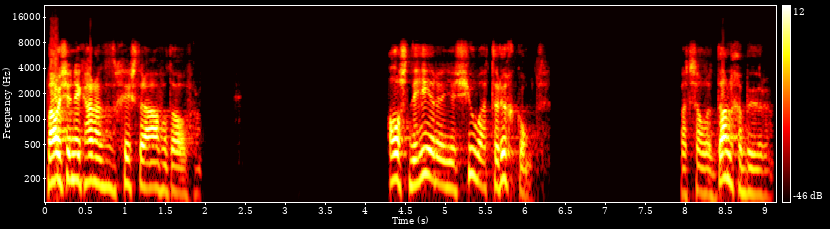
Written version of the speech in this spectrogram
Bousje en ik hadden het gisteravond over. Als de Heere Yeshua terugkomt, wat zal er dan gebeuren?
